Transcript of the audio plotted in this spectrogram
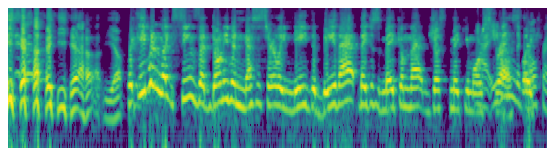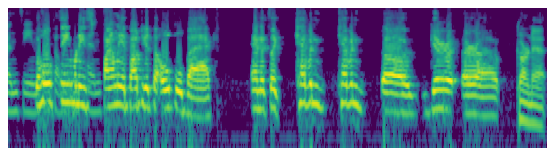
yeah, yeah, yep. Like even like scenes that don't even necessarily need to be that, they just make them that just make you more yeah, stressed. even the like, girlfriend scenes the whole scene like when were he's finally about to get the opal back, and it's like Kevin Kevin uh Garrett or uh Garnett.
